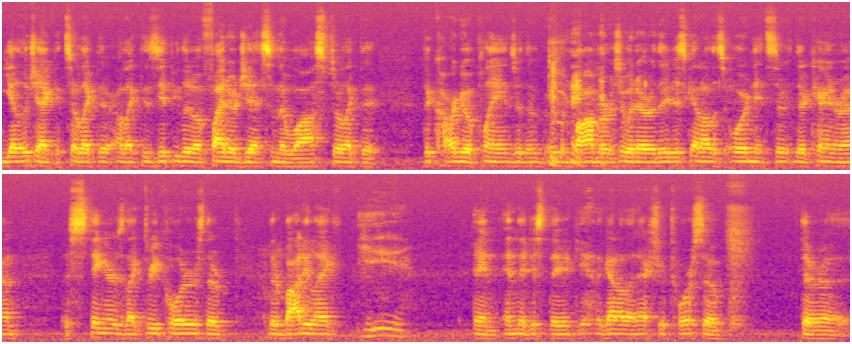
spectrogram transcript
yellow jackets are like the are like the zippy little fighter jets, and the wasps are like the the cargo planes or the, or the bombers or whatever. They just got all this ordnance they're, they're carrying around. Their stingers like three quarters their their body length, yeah, and and they just they yeah they got all that extra torso. They're uh,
